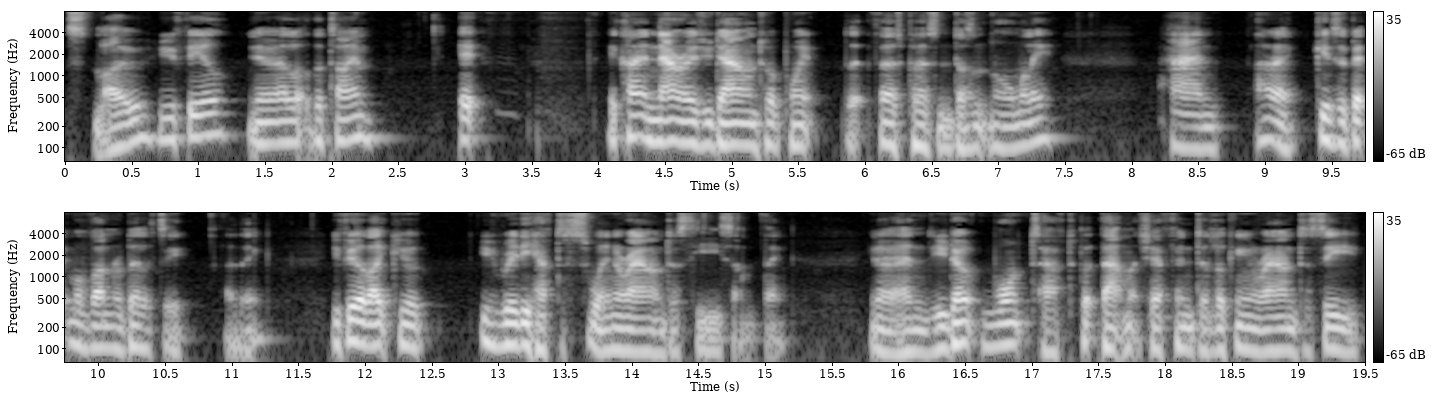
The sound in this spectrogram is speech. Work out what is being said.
slow you feel, you know, a lot of the time. It it kind of narrows you down to a point that first person doesn't normally and I don't know, gives a bit more vulnerability, I think. You feel like you you really have to swing around to see something. You know, and you don't want to have to put that much effort into looking around to see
